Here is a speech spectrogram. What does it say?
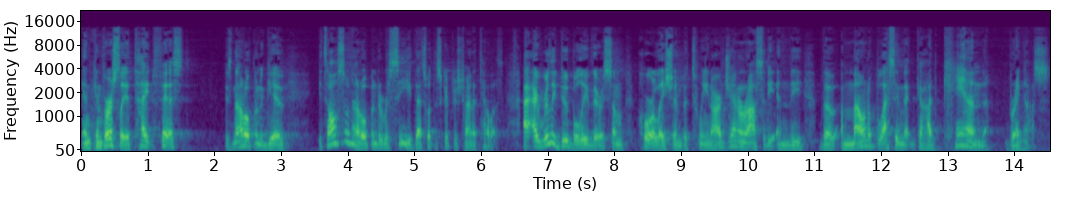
And conversely, a tight fist is not open to give. It's also not open to receive. That's what the scripture is trying to tell us. I, I, really do believe there is some correlation between our generosity and the, the amount of blessing that God can bring us.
